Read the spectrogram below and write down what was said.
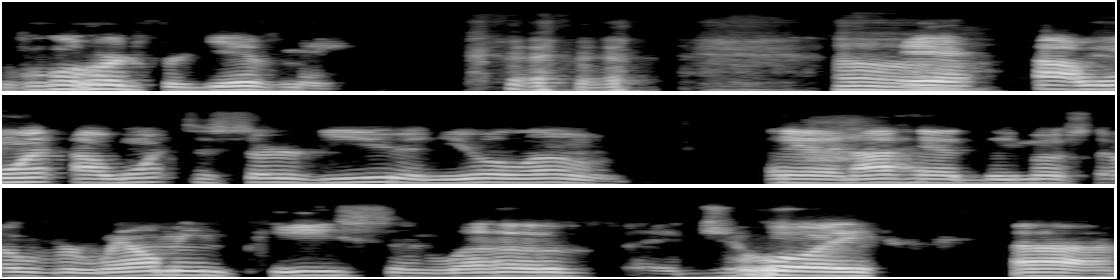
Lord, forgive me. oh. And I want I want to serve you and you alone. And I had the most overwhelming peace and love and joy uh,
